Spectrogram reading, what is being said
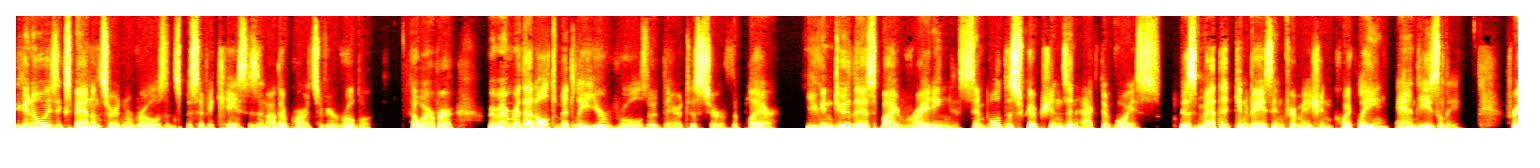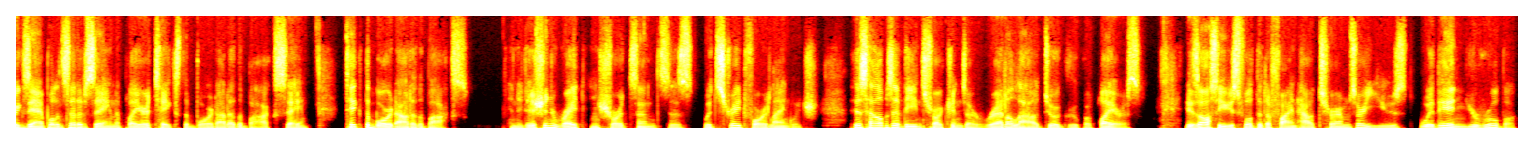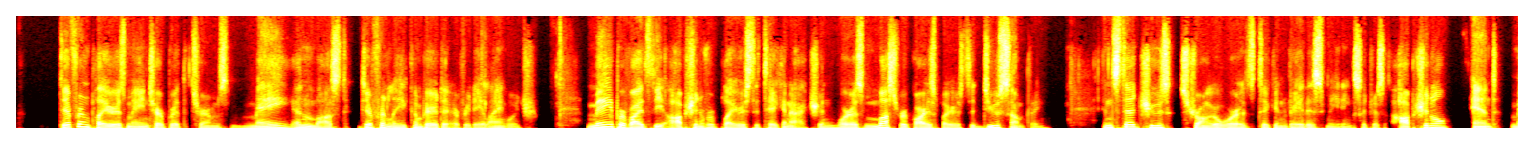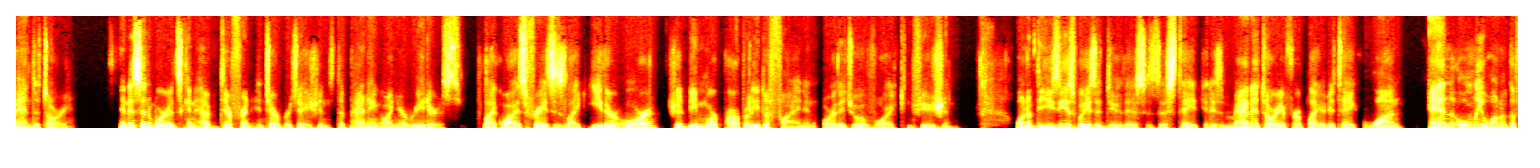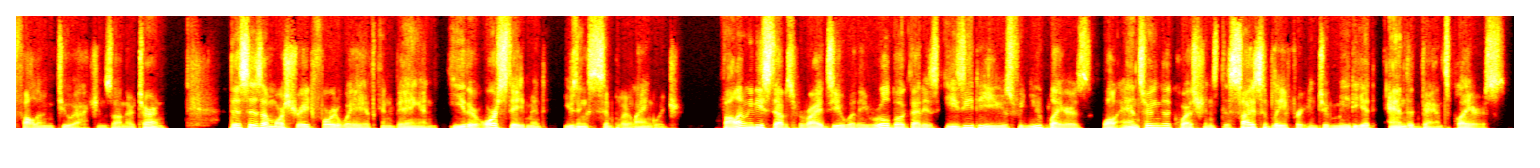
You can always expand on certain rules in specific cases in other parts of your rulebook. However, remember that ultimately your rules are there to serve the player. You can do this by writing simple descriptions in active voice. This method conveys information quickly and easily. For example, instead of saying the player takes the board out of the box, say, take the board out of the box. In addition, write in short sentences with straightforward language. This helps if the instructions are read aloud to a group of players. It is also useful to define how terms are used within your rulebook. Different players may interpret the terms may and must differently compared to everyday language. May provides the option for players to take an action, whereas must requires players to do something. Instead, choose stronger words to convey this meaning, such as optional and mandatory. Innocent words can have different interpretations depending on your readers. Likewise, phrases like either or should be more properly defined in order to avoid confusion. One of the easiest ways to do this is to state it is mandatory for a player to take one and only one of the following two actions on their turn. This is a more straightforward way of conveying an either or statement using simpler language. Following these steps provides you with a rulebook that is easy to use for new players while answering the questions decisively for intermediate and advanced players.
